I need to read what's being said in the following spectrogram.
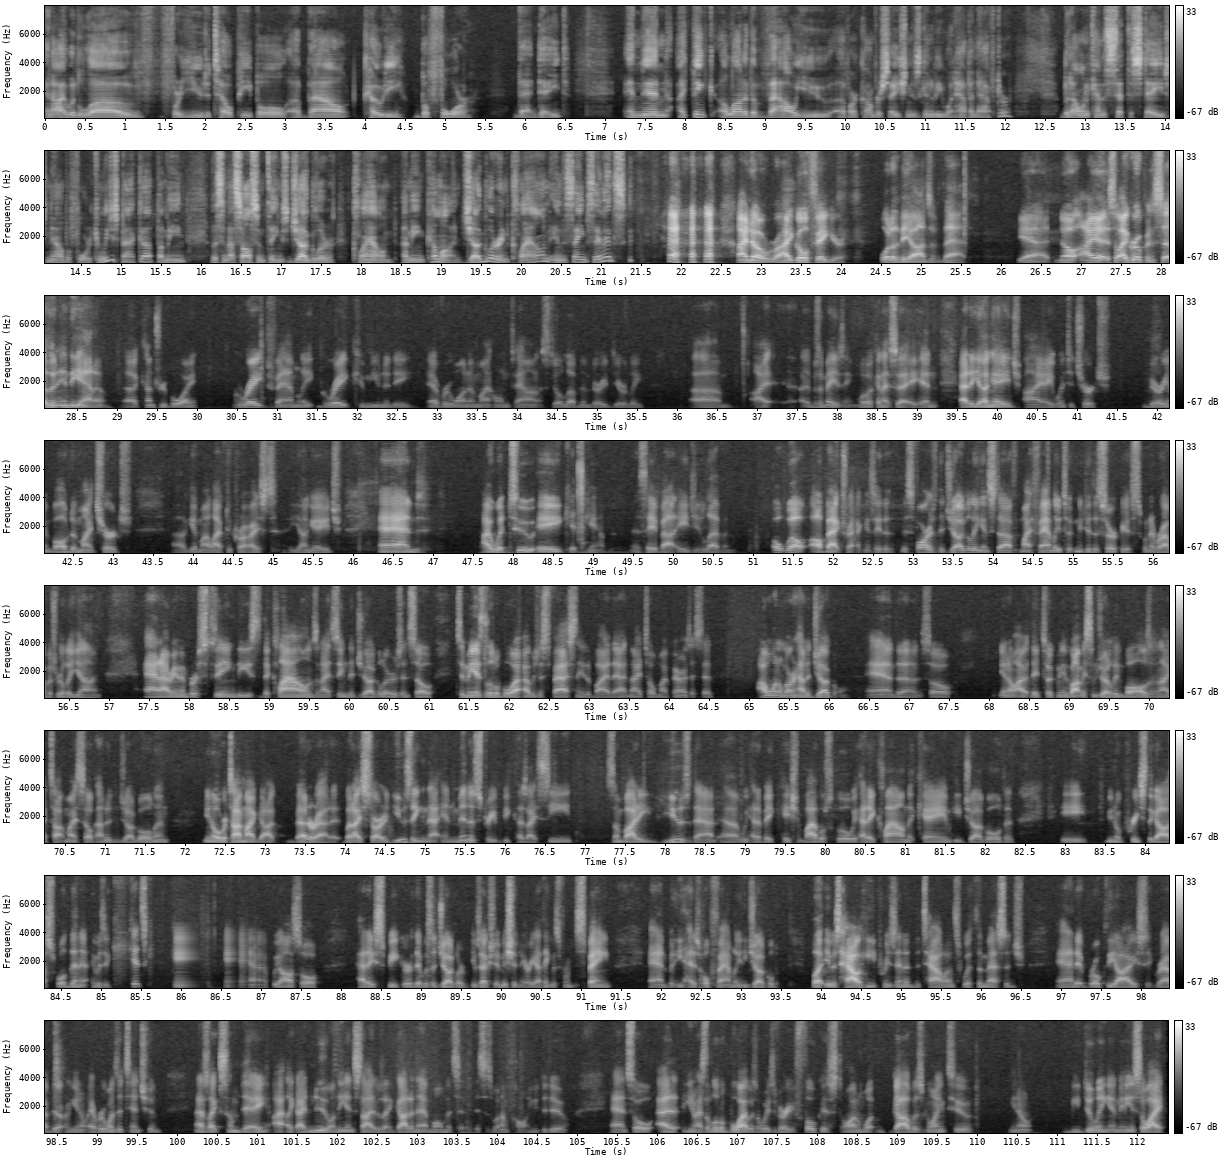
and I would love for you to tell people about Cody before that date. And then I think a lot of the value of our conversation is going to be what happened after but I want to kind of set the stage now before. Can we just back up? I mean, listen, I saw some things juggler, clown. I mean, come on, juggler and clown in the same sentence? I know, right? Go figure. What are the odds of that? Yeah, no, I uh, so I grew up in southern Indiana, uh, country boy, great family, great community. Everyone in my hometown, I still love them very dearly. Um, I it was amazing. What can I say? And at a young age, I went to church very involved in my church, uh, give my life to Christ a young age. And I went to a kids camp, let's say about age 11. Oh, well, I'll backtrack and say that as far as the juggling and stuff, my family took me to the circus whenever I was really young. And I remember seeing these, the clowns and I'd seen the jugglers. And so to me as a little boy, I was just fascinated by that. And I told my parents, I said, I want to learn how to juggle. And uh, so you know, I, they took me and bought me some juggling balls, and I taught myself how to juggle. And you know, over time, I got better at it. But I started using that in ministry because I seen somebody use that. Uh, we had a vacation Bible school. We had a clown that came. He juggled and he you know, preached the gospel. Then it, it was a kids camp. And we also had a speaker that was a juggler. He was actually a missionary. I think he was from Spain, and but he had his whole family and he juggled. But it was how he presented the talents with the message, and it broke the ice. It grabbed uh, you know everyone's attention. And I was like, someday, I like I knew on the inside it was like God in that moment said, "This is what I'm calling you to do." And so, as you know, as a little boy, I was always very focused on what God was going to, you know, be doing in me. So I,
